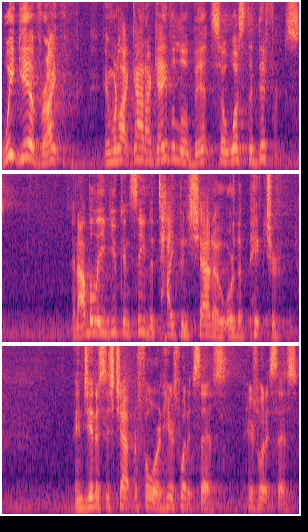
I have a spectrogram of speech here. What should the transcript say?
We give, right? And we're like, God, I gave a little bit, so what's the difference? And I believe you can see the type and shadow or the picture in Genesis chapter 4, and here's what it says. Here's what it says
